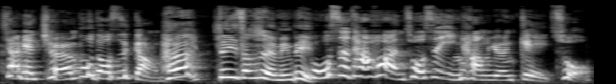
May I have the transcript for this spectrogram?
下面全部都是港币。第一张是人民币，不是他换错，是银行员给错。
